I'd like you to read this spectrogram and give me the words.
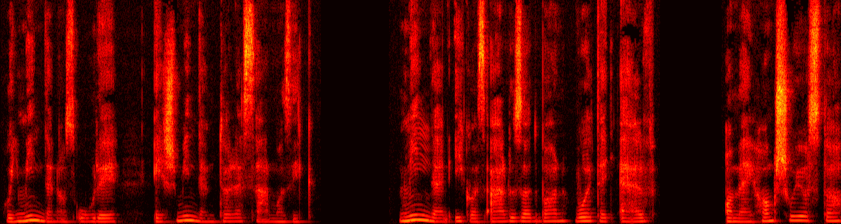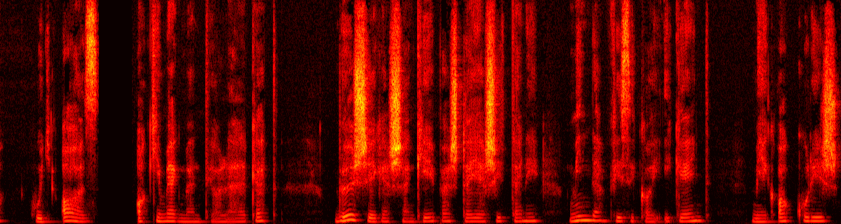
hogy minden az Úré, és minden tőle származik. Minden igaz áldozatban volt egy elv, amely hangsúlyozta, hogy az, aki megmenti a lelket, bőségesen képes teljesíteni minden fizikai igényt, még akkor is,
